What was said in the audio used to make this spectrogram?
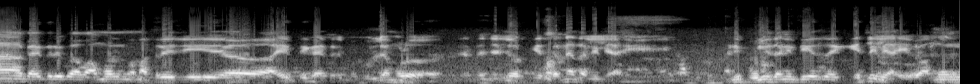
हा, काहीतरी वामन म्हात्रेजी अं, आहे ते काहीतरी बोलल्यामुळं त्यांच्यावर केस करण्यात आलेली आहे. आणि पोलिसांनी केस घेतलेली आहे. वामन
